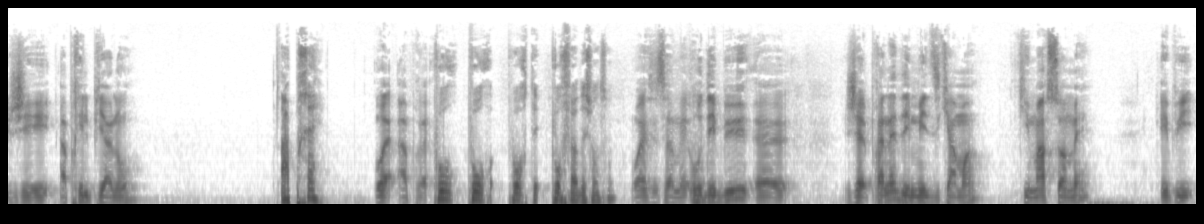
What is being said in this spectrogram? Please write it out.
j'ai appris le piano. Après, Ouais, après. pour, pour, pour, pour faire des chansons? Ouais, c'est ça. Mais au début, euh, je prenais des médicaments qui m'assommaient. Et puis,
